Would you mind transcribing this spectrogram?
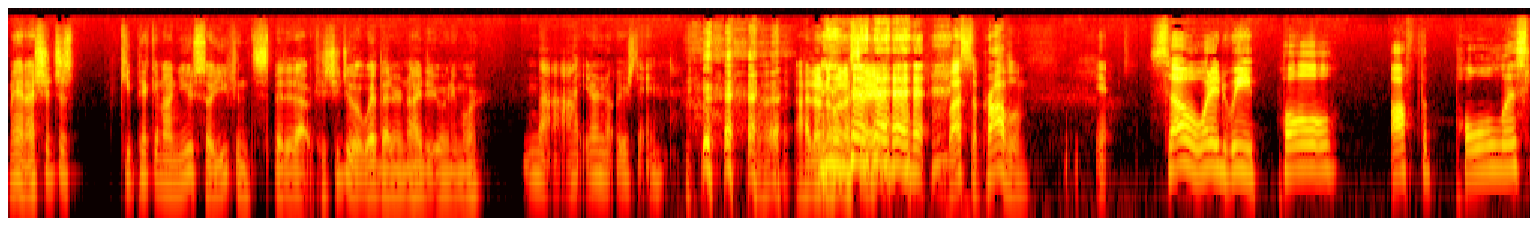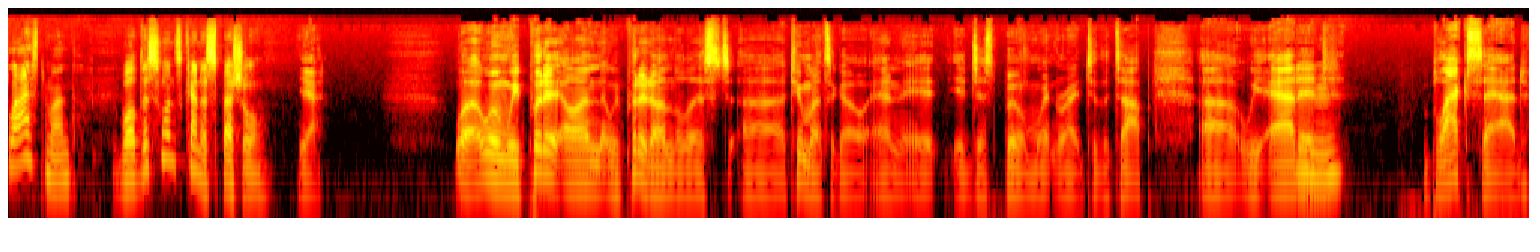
man, I should just keep picking on you so you can spit it out because you do it way better than I do anymore. Nah, you don't know what you're saying. What? I don't know what I'm saying. well, that's the problem. Yeah. So, what did we pull off the poll list last month? Well, this one's kind of special. Yeah. Well, when we put it on, we put it on the list uh, two months ago, and it it just boom went right to the top. Uh, we added Blacksad,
